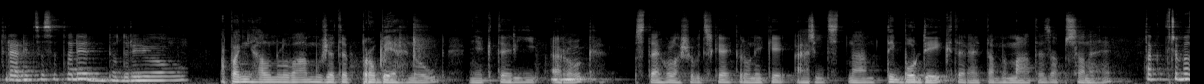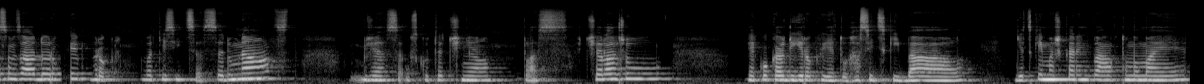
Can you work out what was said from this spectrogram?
Tradice se tady dodržují. A paní Halmlová, můžete proběhnout některý mm-hmm. rok z té Holašovické kroniky a říct nám ty body, které tam máte zapsané? Tak třeba jsem vzala do ruky rok 2017, že se uskutečnil ples včelařů. Jako každý rok je tu hasičský bál, dětský maškarní bál k tomu mají.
